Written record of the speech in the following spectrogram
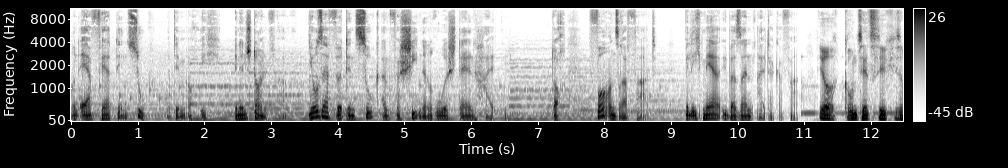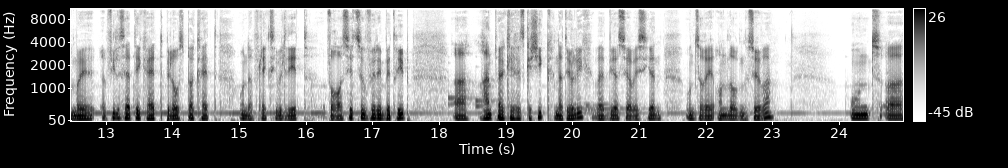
Und er fährt den Zug, mit dem auch ich in den Stollen fahre. Josef wird den Zug an verschiedenen Ruhestellen halten. Doch vor unserer Fahrt will ich mehr über seinen Alltag erfahren. Ja, grundsätzlich ist einmal Vielseitigkeit, Belastbarkeit und Flexibilität Voraussetzung für den Betrieb. Handwerkliches Geschick natürlich, weil wir servicieren unsere Anlagen selber. Und äh,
